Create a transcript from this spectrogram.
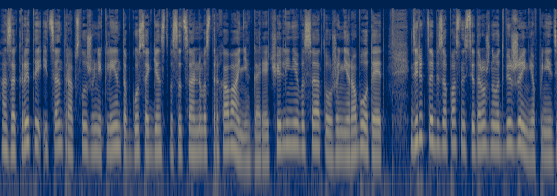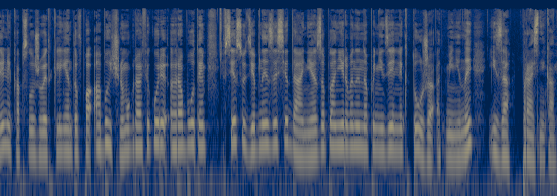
А закрыты и центры обслуживания клиентов Госагентства социального страхования. Горячая линия ВСА тоже не работает работает. Дирекция безопасности дорожного движения в понедельник обслуживает клиентов по обычному графику работы. Все судебные заседания, запланированные на понедельник, тоже отменены из-за праздника.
